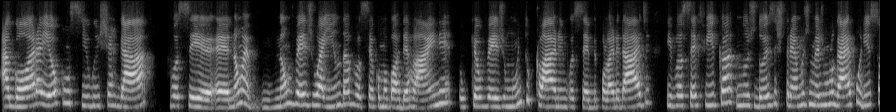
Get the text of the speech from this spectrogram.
Agora eu consigo enxergar você é, não é não vejo ainda você como borderline. O que eu vejo muito claro em você é bipolaridade e você fica nos dois extremos no mesmo lugar. É por isso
